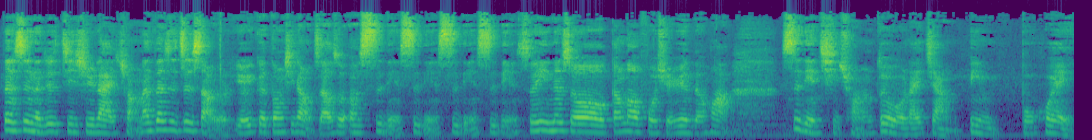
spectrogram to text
但是呢，就继续赖床。那但是至少有有一个东西让我知道说，哦，四点，四点，四点，四点。所以那时候刚到佛学院的话，四点起床对我来讲并不会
